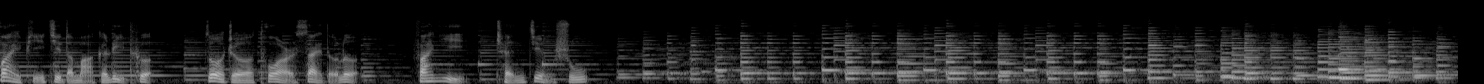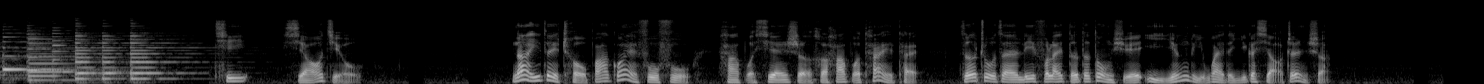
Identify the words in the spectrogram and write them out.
坏脾气的玛格丽特，作者托尔塞德勒，翻译陈静书。七小九，那一对丑八怪夫妇哈勃先生和哈勃太太，则住在离弗莱德的洞穴一英里外的一个小镇上。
